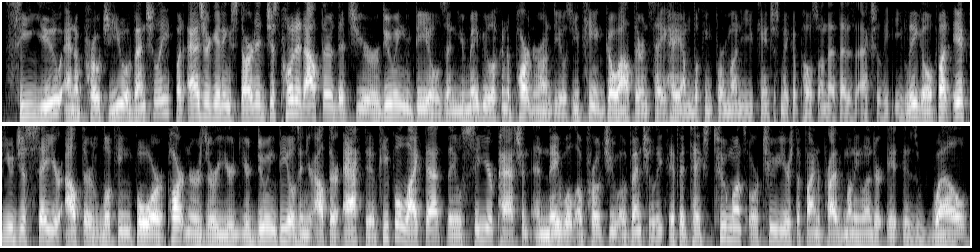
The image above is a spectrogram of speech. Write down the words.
see you and approach you eventually. But as you're getting started, just put it out there that you're doing deals and you may be looking to partner on deals. You can't go out there and say, hey, I'm looking for money. You can't just make a post on that. That is actually illegal. But if you just say you're out there looking for partners or you're, you're doing deals and you're out there active, people like that. They will see your passion and they will approach you eventually. If it takes two months or two years to find a private money lender, it is well,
